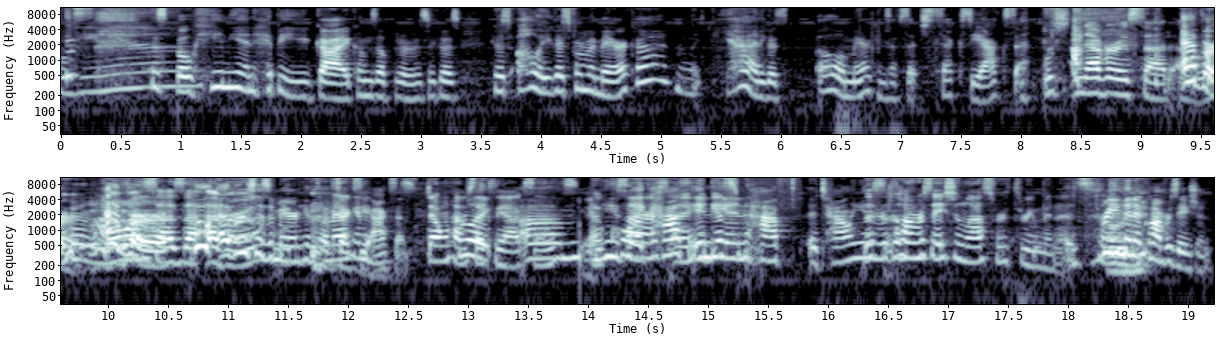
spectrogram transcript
Bohemian. this bohemian hippie guy comes up to us and goes, he goes, oh, are you guys from America? And we're like, yeah. And he goes, oh, Americans have such sexy accents. Which never is said Ever, ever. No one says that Whoever ever. says Americans have Americans sexy accents. don't have We're sexy accents. um, Of and he's like half he gets- Indian, half Italian. This conversation lasts for three minutes. Three minute conversation.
